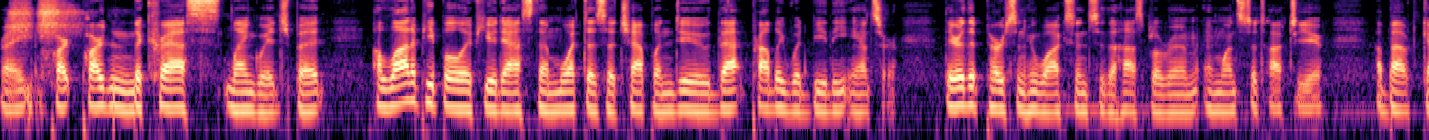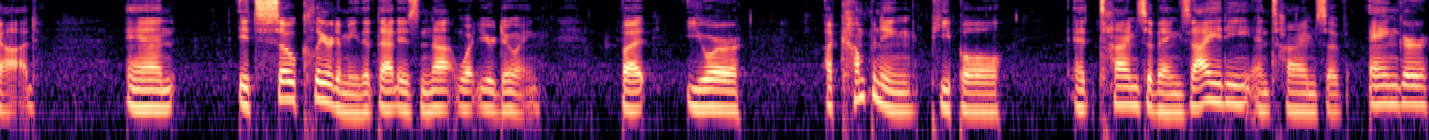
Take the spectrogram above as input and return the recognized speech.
right? Part, pardon the crass language, but a lot of people, if you'd ask them, what does a chaplain do, that probably would be the answer. They're the person who walks into the hospital room and wants to talk to you about God. And it's so clear to me that that is not what you're doing, but you're accompanying people at times of anxiety and times of anger.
